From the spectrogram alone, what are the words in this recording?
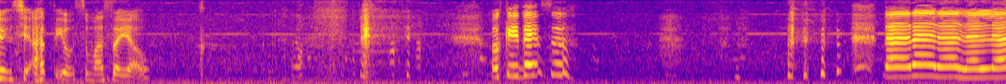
si ate oh, sumasayaw. Okay, dance. la la la la la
